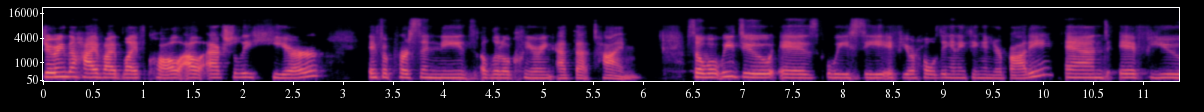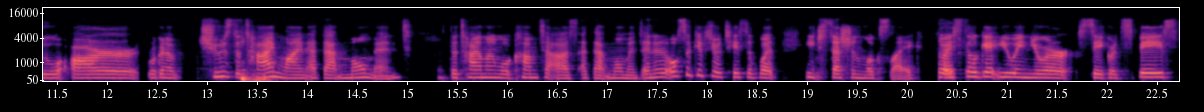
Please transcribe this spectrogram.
during the High Vibe Life call, I'll actually hear if a person needs a little clearing at that time. So, what we do is we see if you're holding anything in your body, and if you are, we're going to choose the timeline at that moment. The timeline will come to us at that moment. And it also gives you a taste of what each session looks like. So, I still get you in your sacred space.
